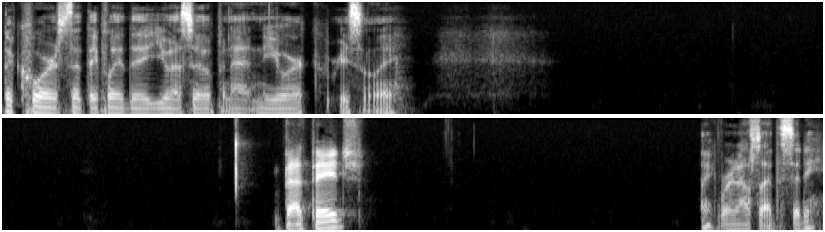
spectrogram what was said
the course that they played the U.S. Open at in New York recently? Bethpage? Like right outside the city.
